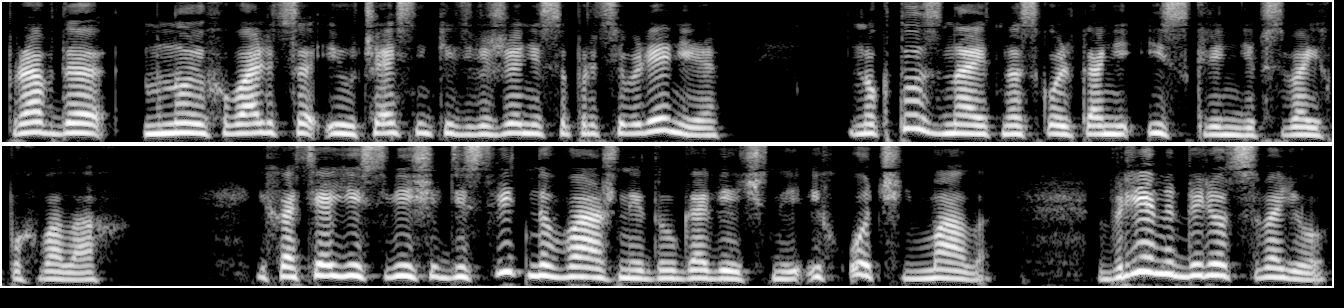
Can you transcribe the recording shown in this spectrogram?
Правда, мною хвалятся и участники движения сопротивления, но кто знает, насколько они искренни в своих похвалах. И хотя есть вещи действительно важные и долговечные, их очень мало. Время берет свое,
